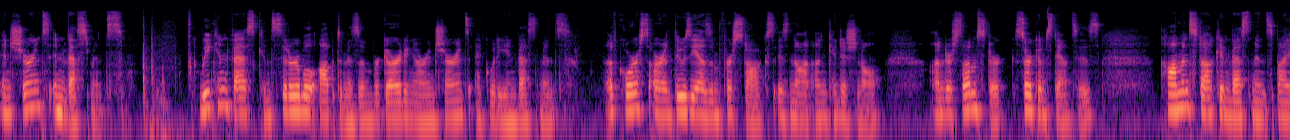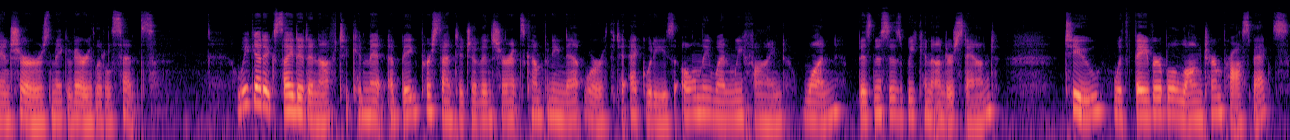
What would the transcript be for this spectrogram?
Insurance investments. We confess considerable optimism regarding our insurance equity investments. Of course, our enthusiasm for stocks is not unconditional. Under some circumstances, common stock investments by insurers make very little sense. We get excited enough to commit a big percentage of insurance company net worth to equities only when we find 1. businesses we can understand, 2. with favorable long term prospects,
